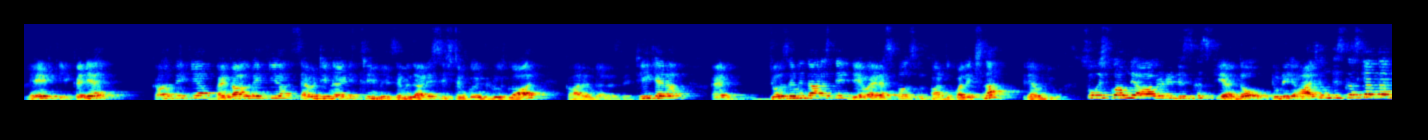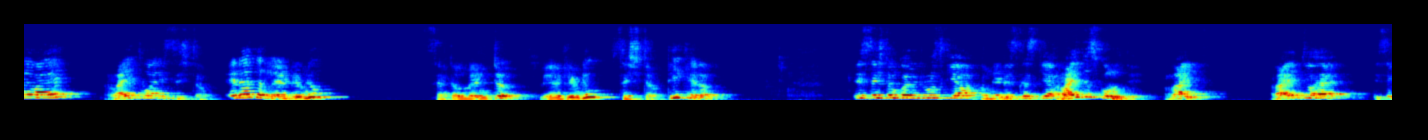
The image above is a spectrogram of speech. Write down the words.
लैंड के। क्लियर कहाँ पे किया? बंगाल में किया 1793 में। जमींदारी सिस्टम को इंट्रोड्यूस लॉर्ड कॉर्नवेलिस ने। ठीक है ना? एंड जो जमींदार थे they were responsible for the collection of revenue so इसको हमने ऑलरेडी डिस्कस किया। नो टुडे आज हम डिस्कस क्या करने वाले हैं? Ryotwari system another land revenue settlement land revenue system ठीक है ना? इस सिस्टम को इंट्रोड्यूस किया, हमने डिस्कस किया। राइट्स कौन थे। राइट राइट जो है, इसे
